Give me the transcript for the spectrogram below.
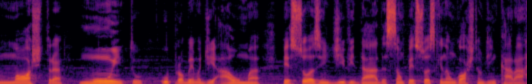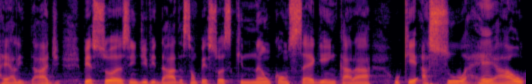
mostra muito o problema de alma. Pessoas endividadas são pessoas que não gostam de encarar a realidade. Pessoas endividadas são pessoas que não conseguem encarar o que a sua real,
